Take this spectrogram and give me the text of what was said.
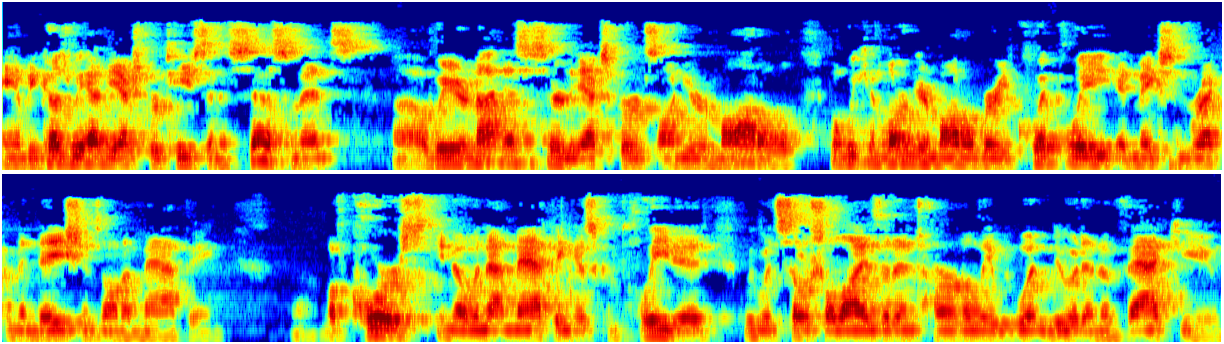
And because we have the expertise in assessments, uh, we are not necessarily experts on your model, but we can learn your model very quickly and make some recommendations on a mapping. Of course, you know, when that mapping is completed, we would socialize it internally. We wouldn't do it in a vacuum.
